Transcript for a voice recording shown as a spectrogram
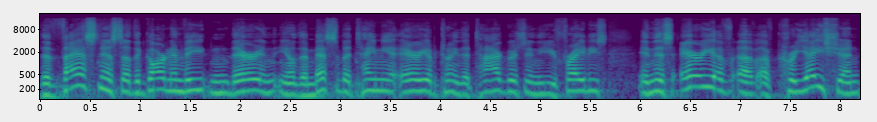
the vastness of the Garden of Eden there in you know, the Mesopotamia area between the Tigris and the Euphrates, in this area of, of, of creation,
